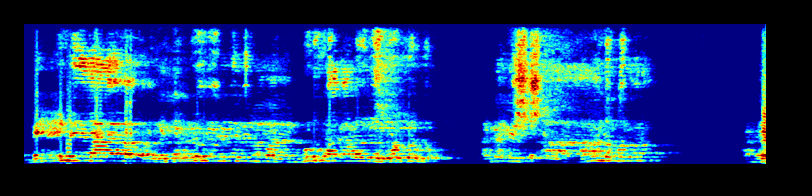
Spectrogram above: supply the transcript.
రెండు వేల రెండు వేల మూడు కాలంలో ఈ అంటే ఆనందపురం అంటే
